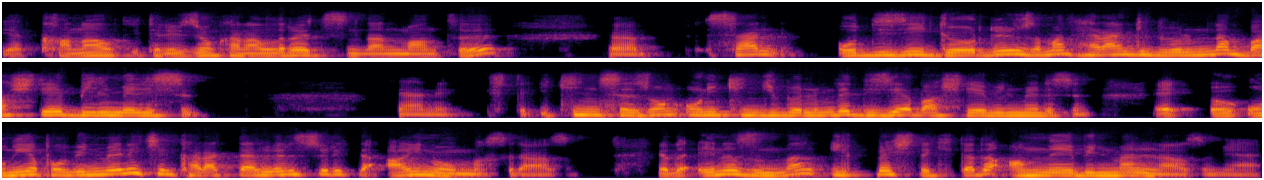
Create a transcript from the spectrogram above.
ya kanal televizyon kanalları açısından mantığı e, sen o diziyi gördüğün zaman herhangi bir bölümden başlayabilmelisin. Yani işte ikinci sezon 12. bölümde diziye başlayabilmelisin. E, onu yapabilmen için karakterlerin sürekli aynı olması lazım. Ya da en azından ilk 5 dakikada anlayabilmen lazım yani.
